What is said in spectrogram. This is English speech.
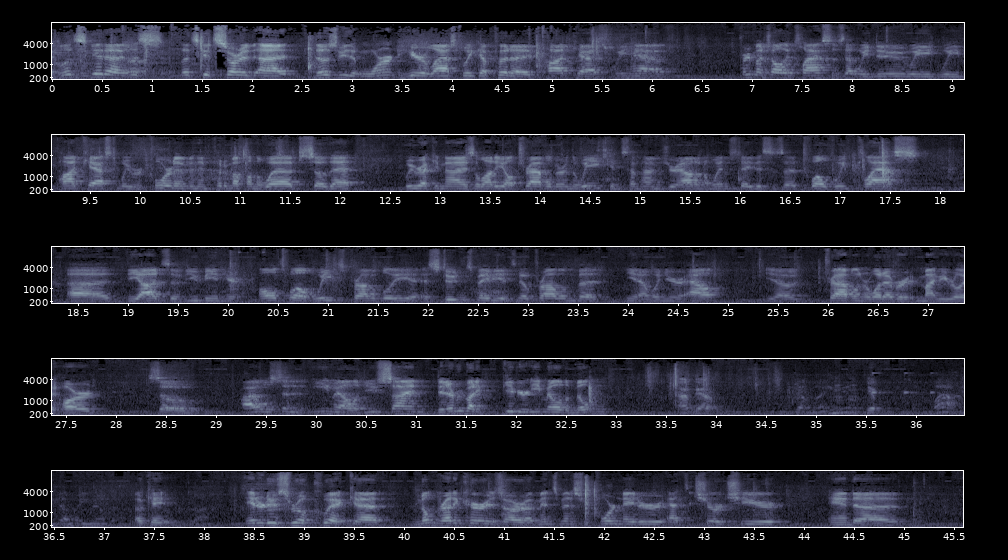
Let's get uh, let's let's get started. Uh, those of you that weren't here last week, I put a podcast. We have pretty much all the classes that we do. We we podcast and we record them and then put them up on the web so that we recognize a lot of y'all travel during the week and sometimes you're out on a Wednesday. This is a 12 week class. Uh, the odds of you being here all 12 weeks probably as students maybe it's no problem, but you know when you're out, you know traveling or whatever, it might be really hard. So I will send an email. If you sign, did everybody give your email to Milton? I've got it. Got my email? Yep. Wow, you got my email. Okay. Introduce real quick. Uh, Milton Rediker is our uh, men's ministry coordinator at the church here, and uh,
